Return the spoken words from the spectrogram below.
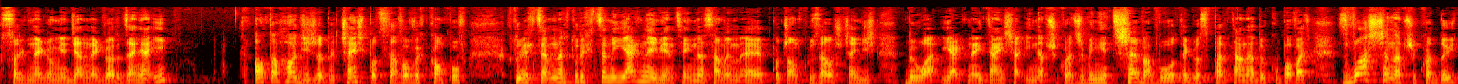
solidnego miedzianego rdzenia i o to chodzi, żeby część podstawowych kompów, które chcemy, na których chcemy jak najwięcej na samym e, początku zaoszczędzić, była jak najtańsza i na przykład, żeby nie trzeba było tego Spartana dokupować, zwłaszcza na przykład do i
